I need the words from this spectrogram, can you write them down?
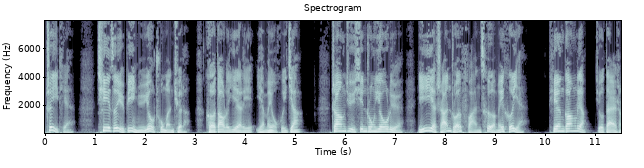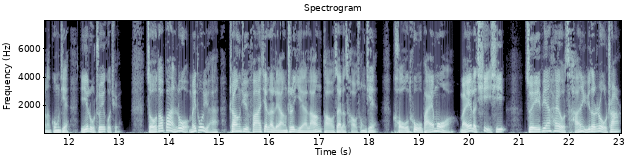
这一天，妻子与婢女又出门去了，可到了夜里也没有回家。张巨心中忧虑，一夜辗转反侧没合眼，天刚亮就带上了弓箭，一路追过去。走到半路没多远，张巨发现了两只野狼倒在了草丛间，口吐白沫，没了气息，嘴边还有残余的肉渣。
